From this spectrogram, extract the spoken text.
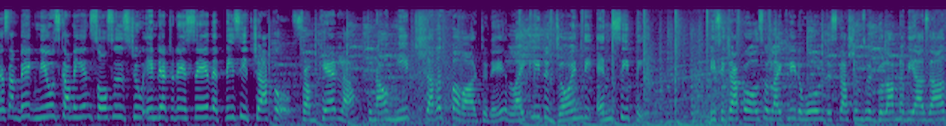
have some big news coming in. Sources to India today say that PC Chacko from Kerala to now meet Sharad Pawar today, likely to join the NCP. PC Chacko also likely to hold discussions with Ghulam Nabi Azad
